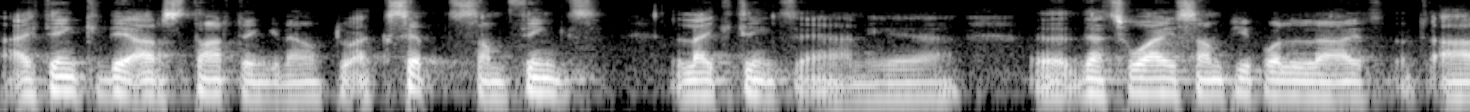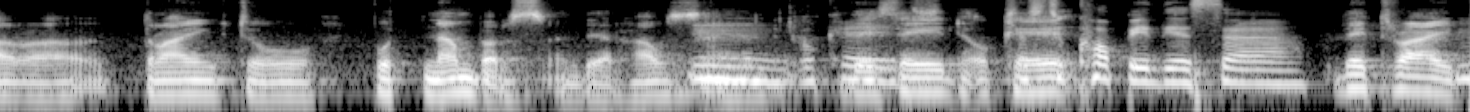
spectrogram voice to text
I think they are starting now to accept some things like things, and uh, that's why some people uh, are uh, trying to put numbers in their house. and Mm, okay. They said, okay, Just to copy this. Uh, they tried.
